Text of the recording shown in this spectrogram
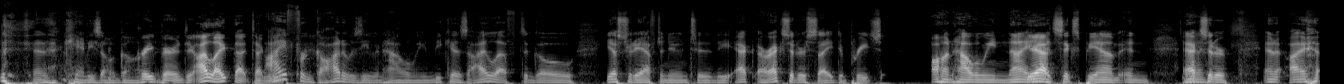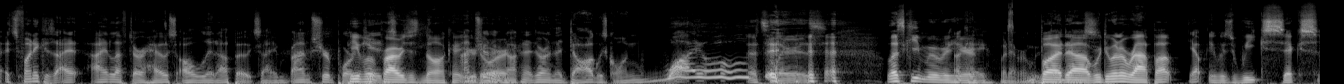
and the candy's all gone. Great parenting. I like that technique. I forgot it was even Halloween because I left to go yesterday afternoon to the our Exeter site to preach on Halloween night Yeah. at 6 p.m. in Exeter, and I it's funny because I I left our house all lit up outside. I'm sure poor People are probably just knocking at I'm your sure door. they're knocking at the door, and the dog was going wild. That's hilarious. Let's keep moving here. okay, whatever. But uh, we're doing a wrap up. Yep. It was week six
